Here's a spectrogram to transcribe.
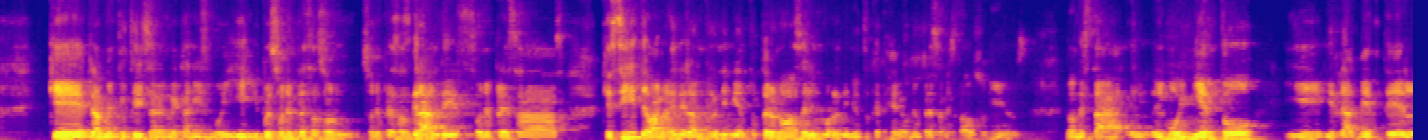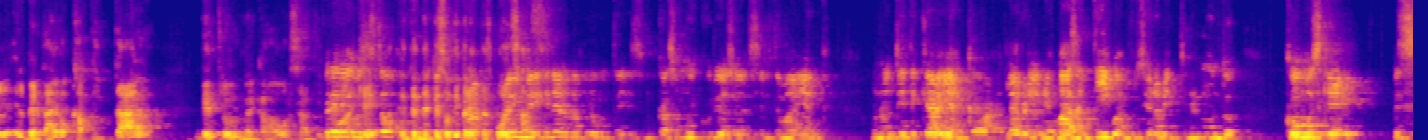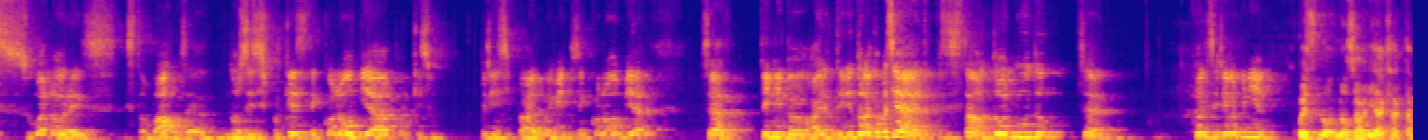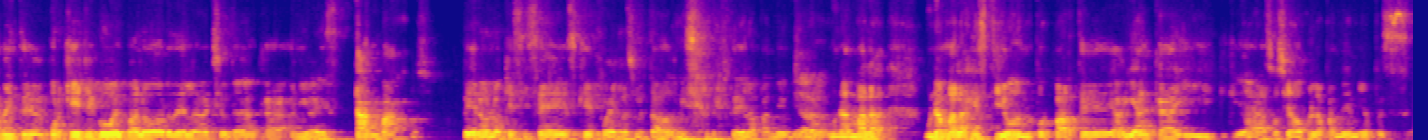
que realmente utilizan el mecanismo y, pues son empresas, son, son empresas grandes, son empresas que sí te van a generar un rendimiento, pero no va a ser el mismo rendimiento que te genera una empresa en Estados Unidos, donde está el, movimiento y, realmente el, verdadero capital dentro de un mercado bursátil. Pero Hay que entender que son diferentes bolsas. A mí me genera una pregunta y es un caso muy curioso, es el tema de Avianca. Uno entiende que Avianca, la aerolínea más antigua en funcionamiento en el mundo, ¿cómo es que pues, su valor es, tan bajo? O sea, no sé si es porque es de Colombia, porque su principal movimiento es en Colombia, o sea, teniendo, teniendo la capacidad de pues, estado en todo el mundo, o sea, ¿cuál sería la opinión? Pues no, no, sabría exactamente por qué llegó el valor de la acción de banca a niveles tan bajos, pero lo que sí sé es que fue el resultado inicialmente de la pandemia, ¿no? Una mala, una mala gestión por parte de Avianca y asociado con la pandemia, pues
